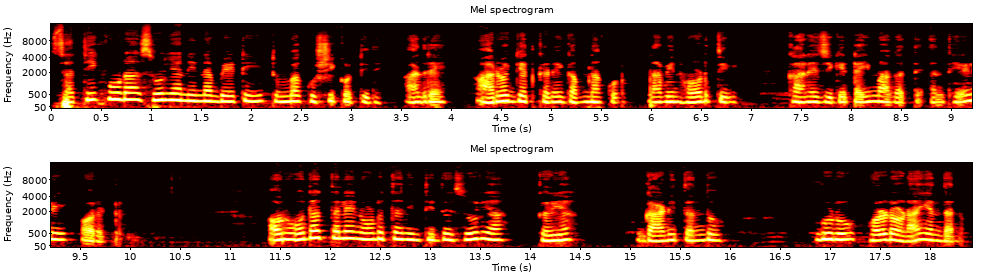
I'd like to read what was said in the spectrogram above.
ಸತಿ ಕೂಡ ಸೂರ್ಯ ನಿನ್ನ ಭೇಟಿ ತುಂಬ ಖುಷಿ ಕೊಟ್ಟಿದೆ. ಆದರೆ ಆರೋಗ್ಯದ ಕಡೆ ಗಮನ ಕೊಡು. ನಾವಿನ್ನು ಹೊರಡ್ತೀವಿ. ಕಾಲೇಜಿಗೆ ಟೈಮ್ ಆಗತ್ತೆ ಅಂತ ಹೇಳಿ ಹೊರಟರು. ಅವ್ರು ಓದತ್ತಲೇ ನೋಡುತ್ತಾ ನಿಂತಿದ್ದ ಸೂರ್ಯ, ಕರಿಯ, ಗಾಡಿ ತಂದು ಗುರು ಹೊರಡೋಣ ಎಂದನು.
